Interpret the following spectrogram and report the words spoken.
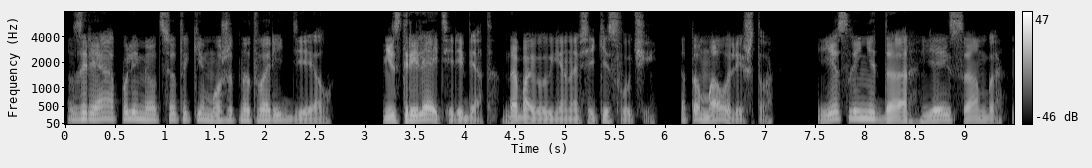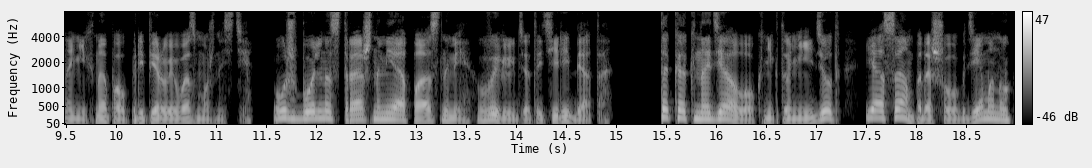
Зря пулемет все-таки может натворить дел. «Не стреляйте, ребят», — добавил я на всякий случай, а то мало ли что. Если не дар, я и сам бы на них напал при первой возможности. Уж больно страшными и опасными выглядят эти ребята. Так как на диалог никто не идет, я сам подошел к демону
